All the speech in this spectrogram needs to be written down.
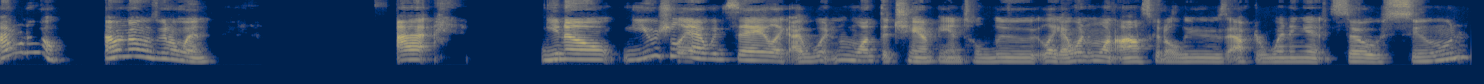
I don't know. I don't know who's gonna win. I you know, usually I would say like I wouldn't want the champion to lose, like I wouldn't want Asuka to lose after winning it so soon.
